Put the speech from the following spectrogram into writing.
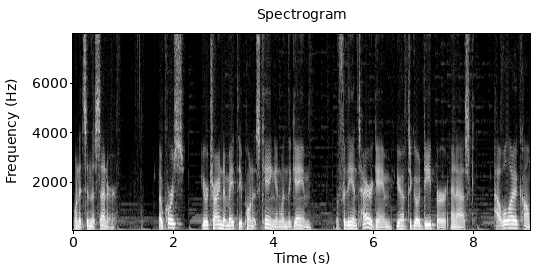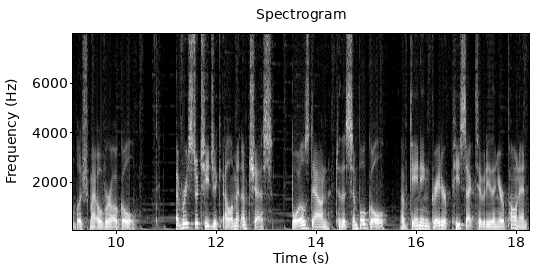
when it's in the center. Of course, you are trying to mate the opponent's king and win the game, but for the entire game, you have to go deeper and ask, how will I accomplish my overall goal? Every strategic element of chess boils down to the simple goal of gaining greater piece activity than your opponent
